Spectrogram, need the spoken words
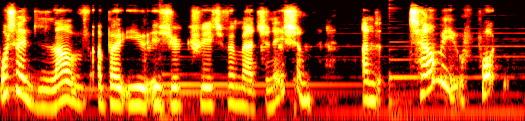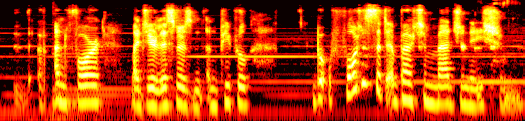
what I love about you is your creative imagination. And tell me what, and for my dear listeners and, and people, but what is it about imagination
